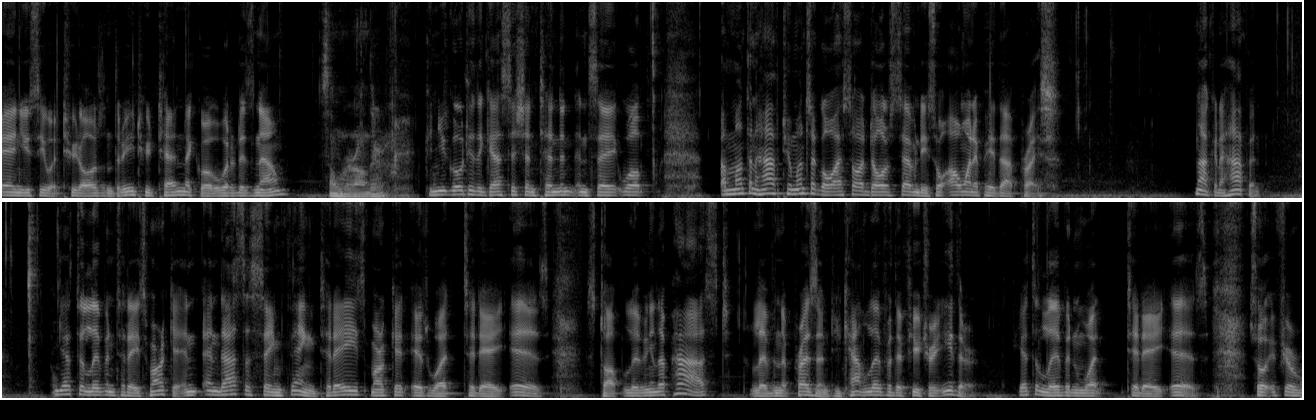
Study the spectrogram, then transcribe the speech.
and you see what two dollars and three, two ten, like what it is now. Somewhere around there. Can you go to the gas station attendant and say, "Well, a month and a half, two months ago, I saw a dollar seventy, so I want to pay that price." Not going to happen. You have to live in today's market, and and that's the same thing. Today's market is what today is. Stop living in the past, live in the present. You can't live for the future either. You have to live in what today is. So if you're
